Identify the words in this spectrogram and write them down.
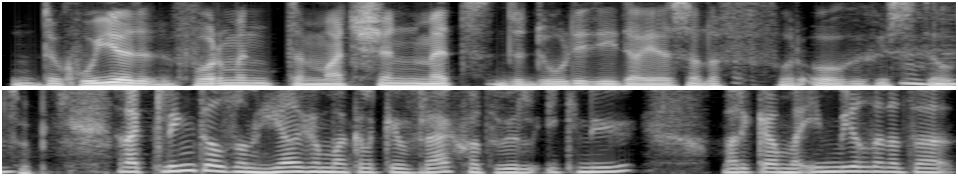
de goede vormen te matchen met de doelen die dat je zelf voor ogen gesteld mhm. hebt. En dat klinkt als een heel gemakkelijke vraag, wat wil ik nu? Maar ik kan me inbeelden dat dat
